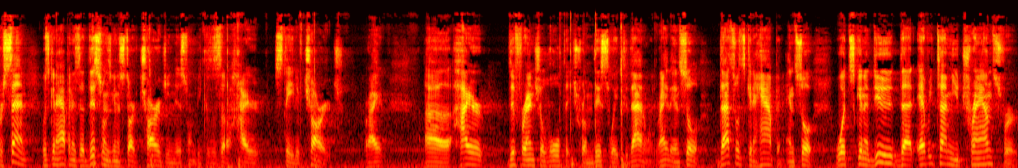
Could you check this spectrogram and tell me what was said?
percent, what's going to happen is that this one's going to start charging this one because it's at a higher state of charge, right? Uh, higher differential voltage from this way to that way, right? And so that's what's going to happen. And so what's going to do that every time you transfer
